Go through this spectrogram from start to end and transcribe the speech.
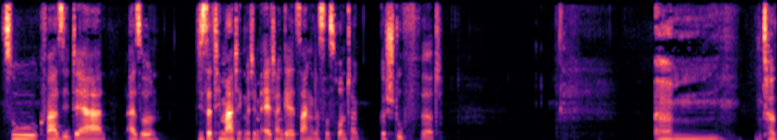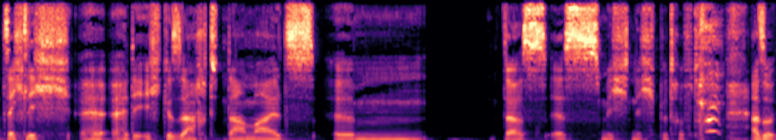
zu quasi der, also dieser Thematik mit dem Elterngeld sagen, dass das runtergestuft wird? Ähm, tatsächlich hätte ich gesagt, damals, ähm, dass es mich nicht betrifft. also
